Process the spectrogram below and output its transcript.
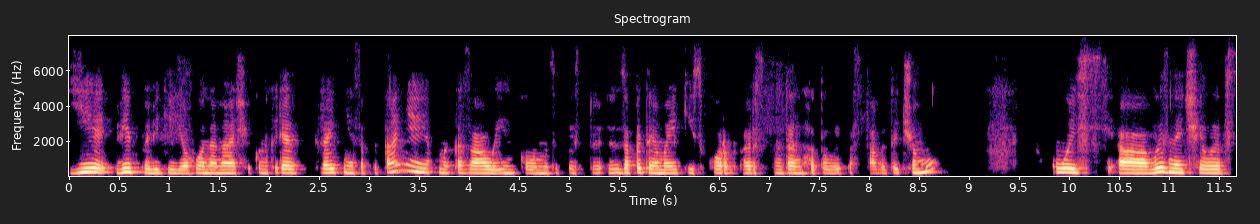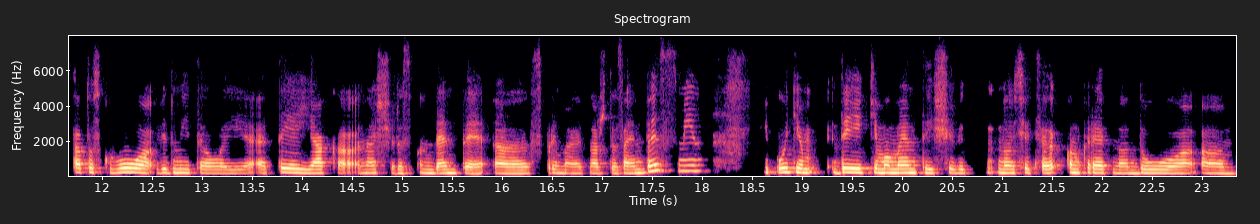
є відповіді його на наші конкретні запитання, як ми казали, інколи ми запитуємо, який скор респондент готовий поставити, чому. Ось визначили в статус-кво, відмітили те, як наші респонденти сприймають наш дизайн без змін, і потім деякі моменти, що відносяться конкретно до е,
